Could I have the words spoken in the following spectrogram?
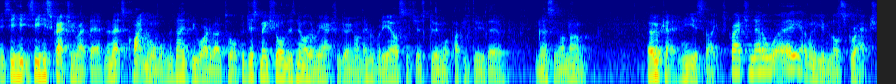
you see, he, see, he's scratching right there, and that's quite normal. There's nothing to be worried about at all. But just make sure there's no other reaction going on. Everybody else is just doing what puppies do. They're nursing on mum. Okay, and he is like scratching that away. I'm going to give him a little scratch,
